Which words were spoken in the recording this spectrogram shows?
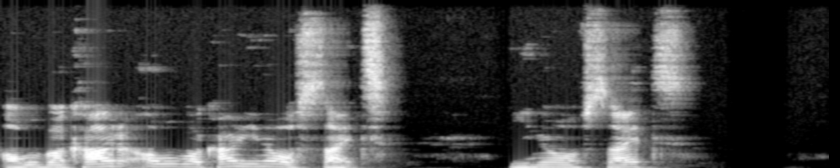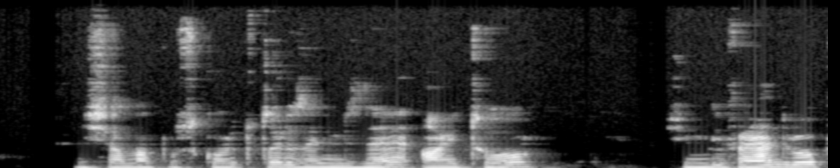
Abu Bakar, Abu Bakar yine offside. Yine offside. İnşallah bu skoru tutarız elimizde. Aytu. Şimdi Ferendrop,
